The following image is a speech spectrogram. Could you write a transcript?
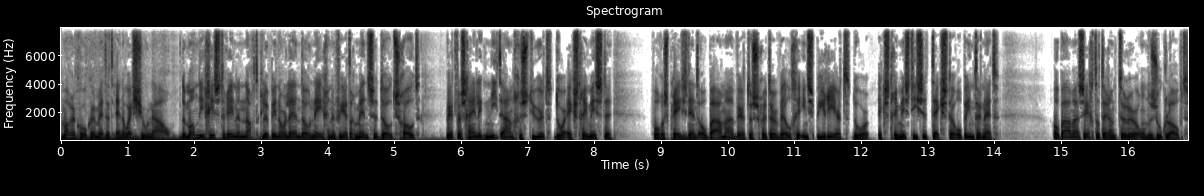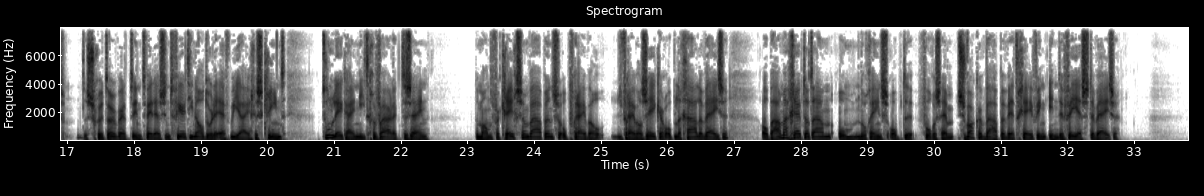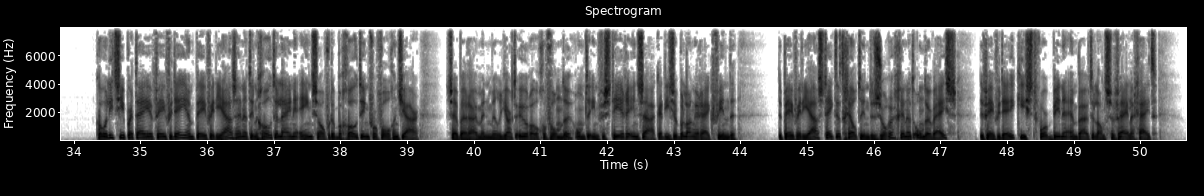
Mark Hokker met het NOS-journaal. De man die gisteren in een nachtclub in Orlando 49 mensen doodschoot... werd waarschijnlijk niet aangestuurd door extremisten. Volgens president Obama werd de schutter wel geïnspireerd... door extremistische teksten op internet. Obama zegt dat er een terreuronderzoek loopt. De schutter werd in 2014 al door de FBI gescreend. Toen leek hij niet gevaarlijk te zijn. De man verkreeg zijn wapens op vrijwel, vrijwel zeker op legale wijze... Obama grijpt dat aan om nog eens op de volgens hem zwakke wapenwetgeving in de VS te wijzen. Coalitiepartijen VVD en PvdA zijn het in grote lijnen eens over de begroting voor volgend jaar. Ze hebben ruim een miljard euro gevonden om te investeren in zaken die ze belangrijk vinden. De PvdA steekt het geld in de zorg en het onderwijs. De VVD kiest voor binnen- en buitenlandse veiligheid.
